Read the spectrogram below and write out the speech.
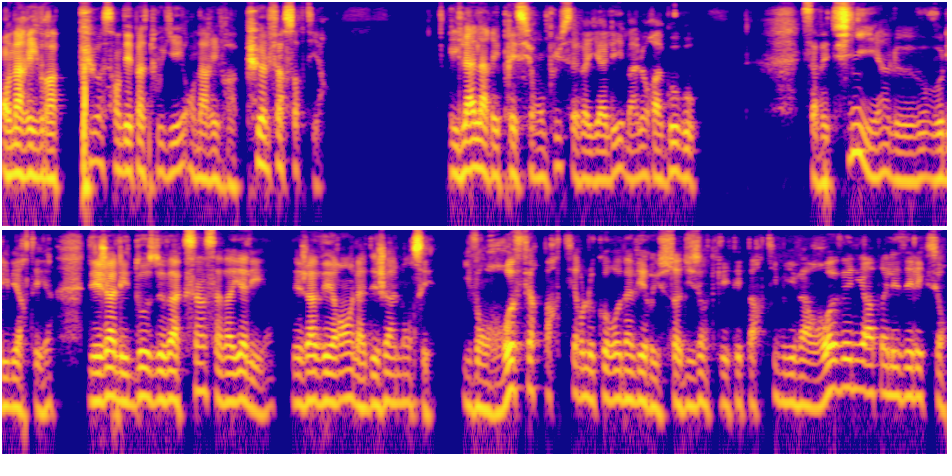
On n'arrivera plus à s'en dépatouiller, on n'arrivera plus à le faire sortir. Et là, la répression en plus, elle va y aller, mais alors à gogo ça va être fini, hein, le, vos libertés. Hein. Déjà, les doses de vaccins, ça va y aller. Hein. Déjà, Véran l'a déjà annoncé. Ils vont refaire partir le coronavirus, soit disant qu'il était parti, mais il va revenir après les élections.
